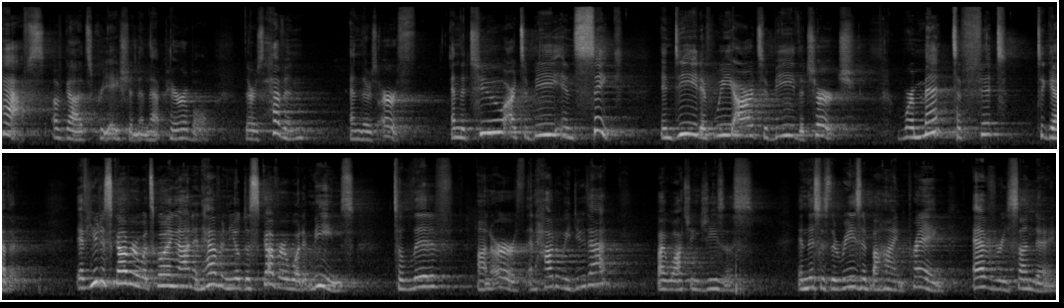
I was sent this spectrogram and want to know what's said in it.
halves of God's creation in that parable there's heaven and there's earth. And the two are to be in sync. Indeed, if we are to be the church, we're meant to fit together. If you discover what's going on in heaven, you'll discover what it means to live on earth. And how do we do that? By watching Jesus. And this is the reason behind praying every Sunday.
